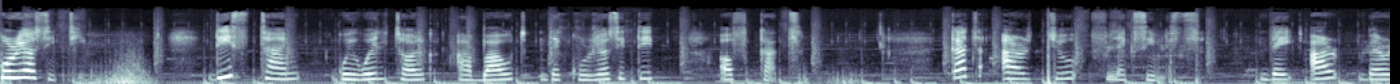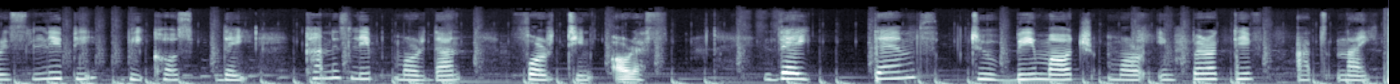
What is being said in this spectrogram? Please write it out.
Curiosity. This time we will talk about the curiosity of cats. Cats are too flexible. They are very sleepy because they can sleep more than 14 hours. They tend to be much more hyperactive at night.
